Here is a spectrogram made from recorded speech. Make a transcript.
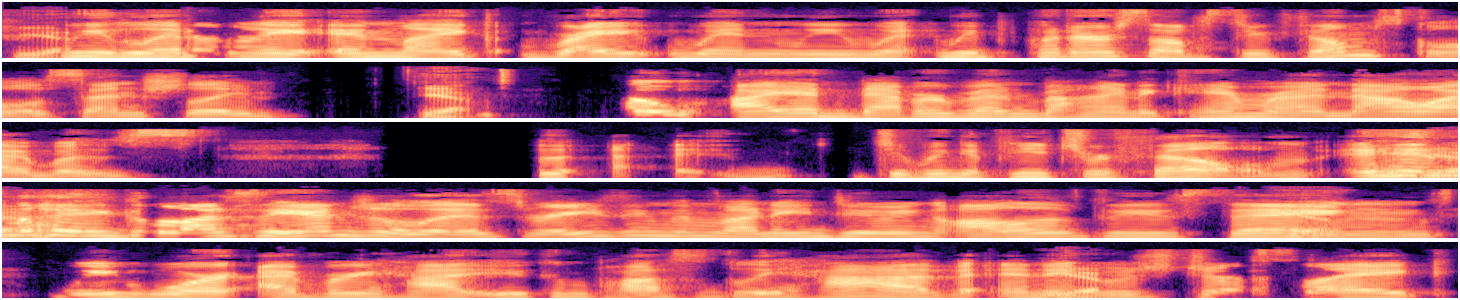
yeah. we literally in like right when we went we put ourselves through film school essentially yeah so i had never been behind a camera and now i was uh, uh, doing a feature film in yeah. like Los Angeles, raising the money, doing all of these things. Yeah. We wore every hat you can possibly have. And it was just like,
